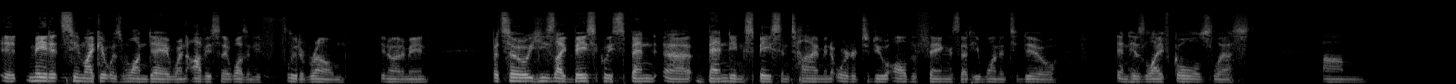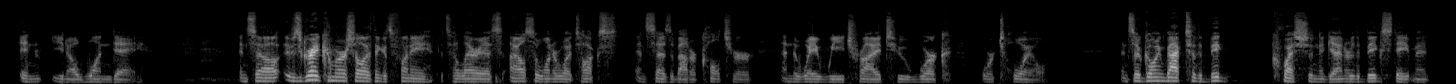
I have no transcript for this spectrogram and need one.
it made it seem like it was one day when obviously it wasn't. He flew to Rome. You know what I mean? But so he's like basically spend, uh, bending space and time in order to do all the things that he wanted to do in his life goals list um, in you know one day. And so it was a great commercial. I think it's funny. It's hilarious. I also wonder what it talks and says about our culture and the way we try to work or toil. And so going back to the big question again, or the big statement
